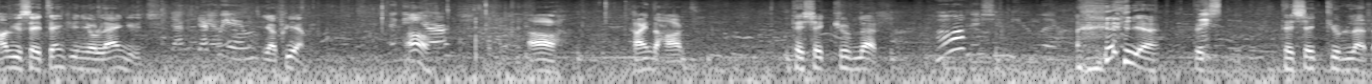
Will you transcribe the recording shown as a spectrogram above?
How do you say thank you in your language? Yakuyem. And Oh. here, Ah, kinda hard. Teşekkürler. Huh? yeah. Te- teşekkürler.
